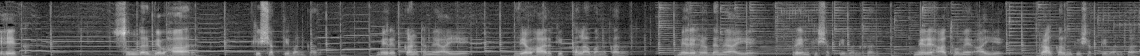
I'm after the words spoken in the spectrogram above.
एक सुंदर व्यवहार की शक्ति बनकर। मेरे कंठ में आइए, व्यवहार की कला बनकर। मेरे हृदय में आइए, प्रेम की शक्ति बनकर। मेरे हाथों में आइए, पराक्रम की शक्ति बनकर।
